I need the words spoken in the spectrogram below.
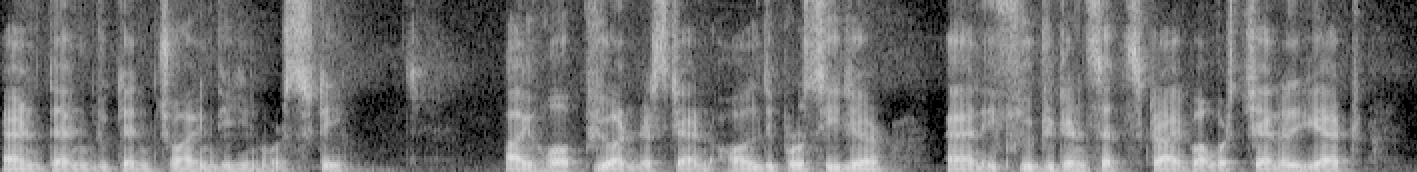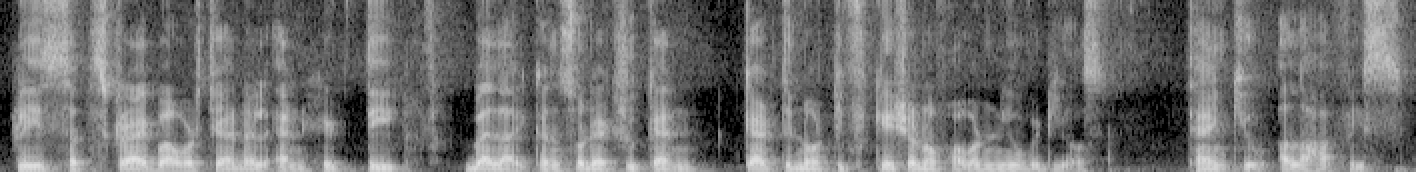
and then you can join the university. I hope you understand all the procedure and if you didn't subscribe our channel yet please subscribe our channel and hit the bell icon so that you can get the notification of our new videos. Thank you. Allah hafiz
